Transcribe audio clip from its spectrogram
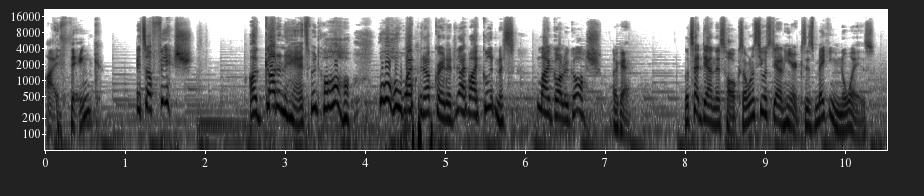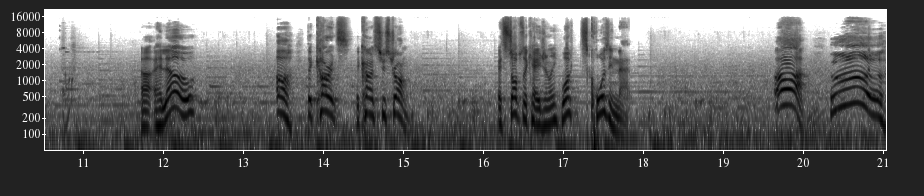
I think. It's a fish. A gun enhancement? Oh, oh, weapon upgraded. Oh, my goodness. My golly gosh. Okay. Let's head down this hole, because I want to see what's down here, because it's making noise. Uh, hello? Oh, the currents. The current's too strong. It stops occasionally. What's causing that? Ah! Ugh!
